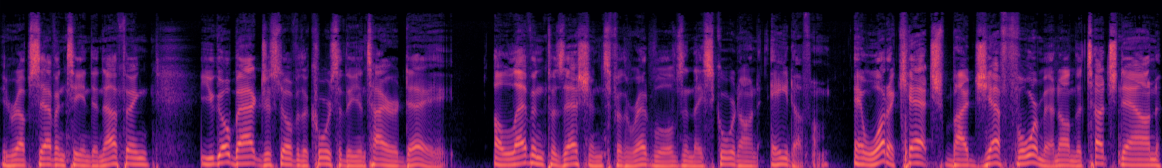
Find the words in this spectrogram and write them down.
You're up 17 to nothing. You go back just over the course of the entire day, 11 possessions for the Red Wolves, and they scored on eight of them. And what a catch by Jeff Foreman on the touchdown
